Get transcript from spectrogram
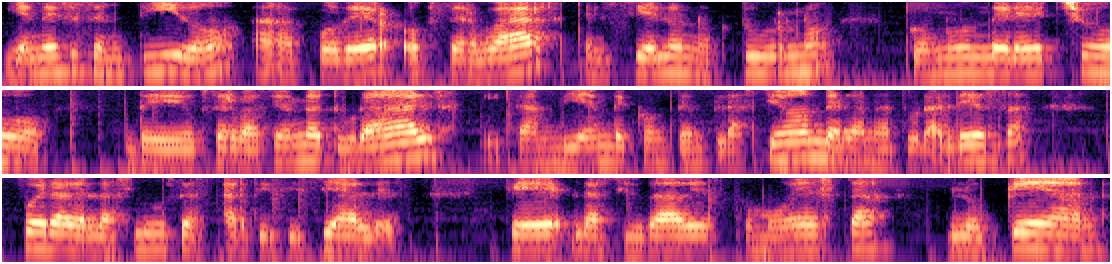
y en ese sentido a poder observar el cielo nocturno con un derecho de observación natural y también de contemplación de la naturaleza fuera de las luces artificiales que las ciudades como esta bloquean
